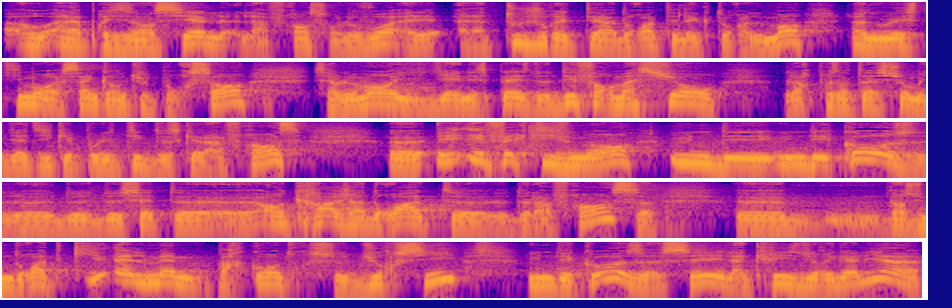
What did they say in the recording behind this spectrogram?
à la présidentielle, la France, on le voit, elle, a toujours été à droite électoralement. Là, nous l'estimons à 58%. Simplement, il y a une espèce de déformation de la représentation médiatique et politique de ce qu'est la France. Euh, et effectivement, une des, causes de, cet euh, ancrage à droite de la France, euh, dans une droite qui elle-même, par contre, se durcit, une des causes, c'est la crise du régalien.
